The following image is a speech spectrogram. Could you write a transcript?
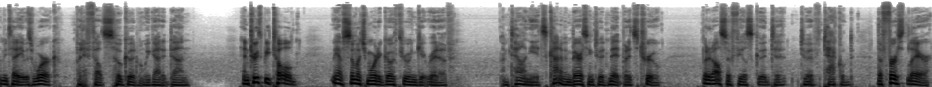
Let me tell you, it was work, but it felt so good when we got it done. And truth be told, we have so much more to go through and get rid of. I'm telling you, it's kind of embarrassing to admit, but it's true. But it also feels good to, to have tackled the first layer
